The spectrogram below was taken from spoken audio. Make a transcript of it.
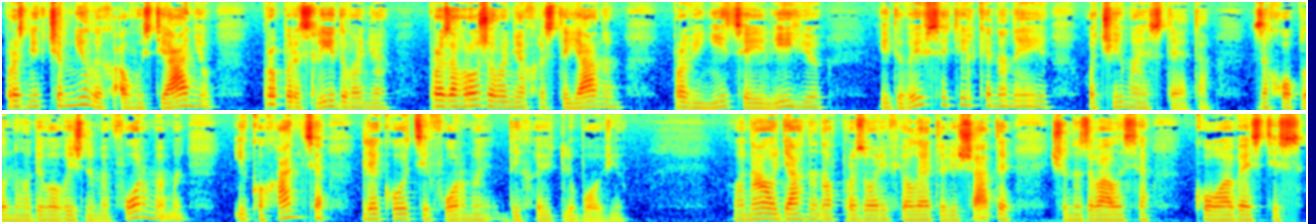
про знікчемнілих августіанів, про переслідування, про загрожування християнам, про Вініція і Лігію, і дивився тільки на неї очима естета, захопленого дивовижними формами і коханця, для якого ці форми дихають любов'ю. Вона, одягнена в прозорі фіолетові шати, що називалися Коавестіс,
